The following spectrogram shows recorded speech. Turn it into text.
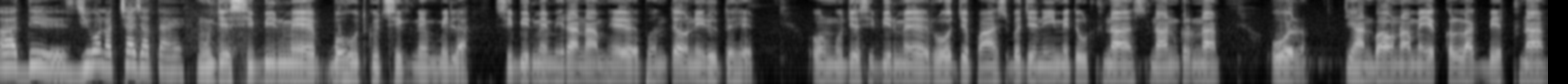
जीवन अच्छा जाता है। मुझे शिविर में बहुत कुछ सीखने मिला। शिविर में मेरा नाम है भंत अनिरुद्ध है और मुझे शिविर में रोज़ पाँच बजे नियमित उठना, स्नान करना और ध्यान भावना में एक कलाक बैठना,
